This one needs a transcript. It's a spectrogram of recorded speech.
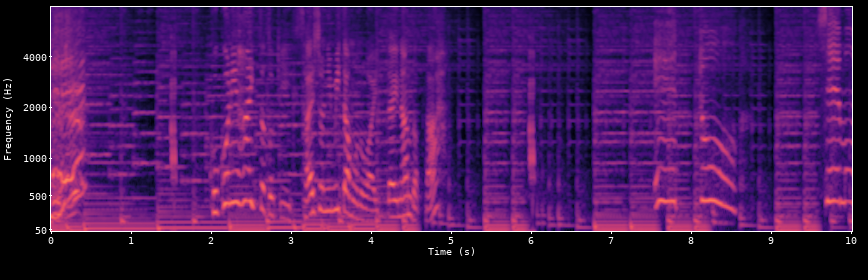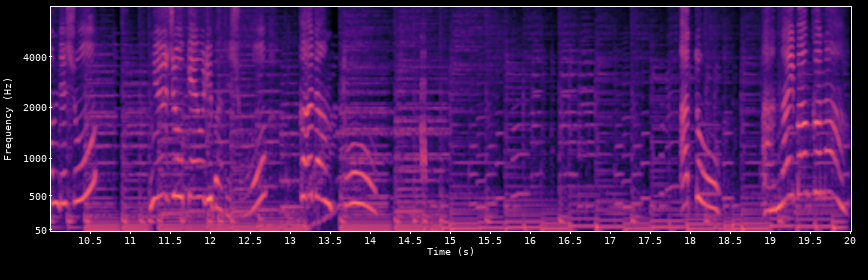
え？ここに入った時最初に見たものは一体何だった？えー、っと正門でしょ？入場券売り場でしょ？花壇とあと案内板かな？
